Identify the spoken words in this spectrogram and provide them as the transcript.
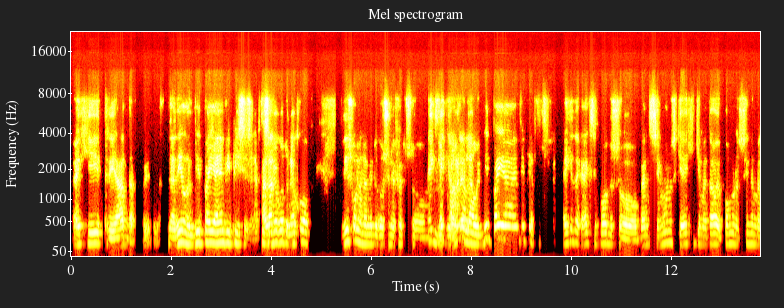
έχει 30. φίλε. Δηλαδή ο Embiid πάει για MVP season. Αυτή τη Αλλά- στιγμή εγώ τον έχω δύσκολα να μην το δώσουν φέτος στο Έχεις στο δίκιο, LeBron, ναι. αλλά ο Embiid πάει για MVP αυτή τη στιγμή. Έχει 16 πόντους ο Ben Simmons και έχει και μετά ο επόμενος είναι με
